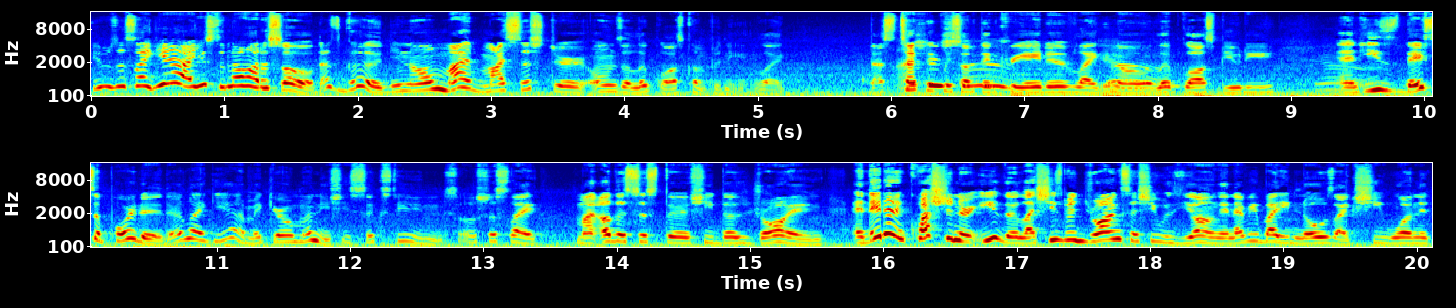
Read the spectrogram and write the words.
He was just like, "Yeah, I used to know how to sew. That's good." You know, my my sister owns a lip gloss company. Like, that's technically something creative. Like you know, lip gloss beauty. and he's they support it. They're like, yeah, make your own money. She's 16, so it's just like my other sister. She does drawing, and they didn't question her either. Like she's been drawing since she was young, and everybody knows like she wanted.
